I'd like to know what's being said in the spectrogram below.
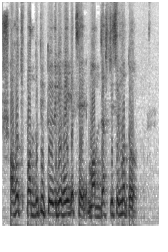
সহজ পদ্ধতি তৈরি হয়ে গেছে মব জাস্টিসের মতো।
